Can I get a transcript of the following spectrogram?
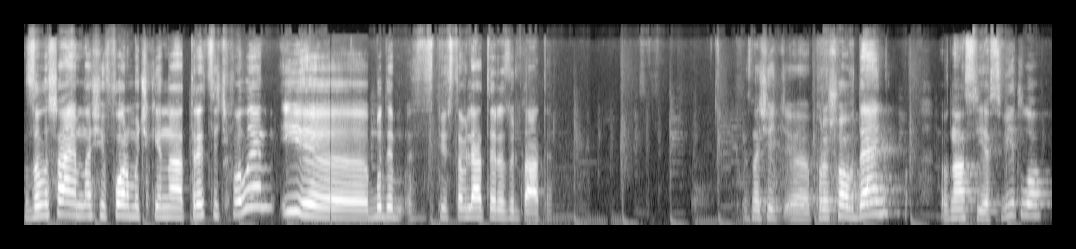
Залишаємо наші формочки на 30 хвилин і е, будемо співставляти результати. Значить, е, пройшов день, в нас є світло,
